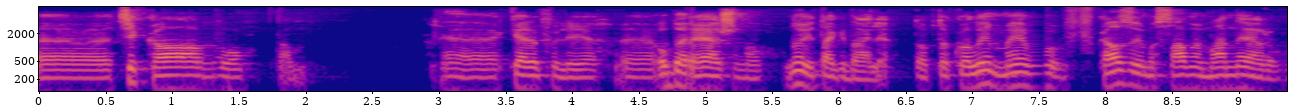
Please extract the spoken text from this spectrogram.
е, цікаво, там, е, carefully, е, обережно, ну і так далі. Тобто, коли ми вказуємо саме манеру,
